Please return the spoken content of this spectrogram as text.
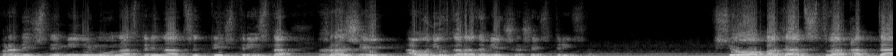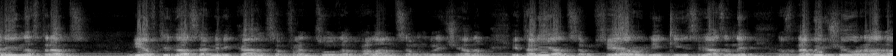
Проличный минимум у нас 13 300 грошей, а у них раза меньше 6 300. Все богатство отдали иностранцы. Нефть и газ американцам, французам, голландцам, англичанам, итальянцам. Все рудники, связанные с добычей урана,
